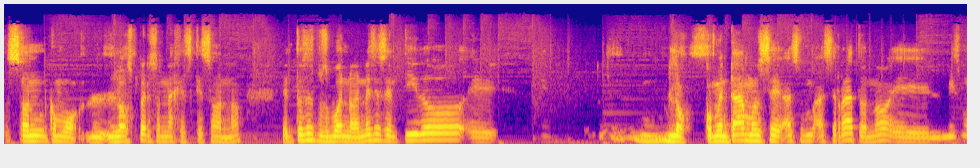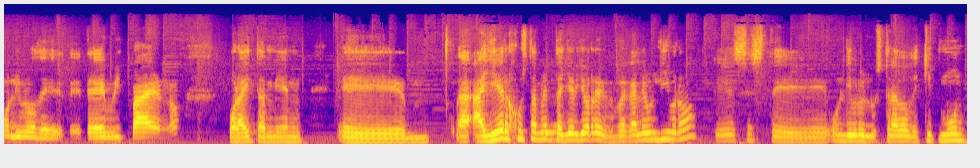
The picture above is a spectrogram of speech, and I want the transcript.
son como los personajes que son, ¿no? Entonces, pues bueno, en ese sentido, eh, lo comentábamos hace, hace, rato, ¿no? El mismo libro de, David Byrne, ¿no? Por ahí también eh, ayer, justamente ayer, yo regalé un libro que es este un libro ilustrado de Kit Moon,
